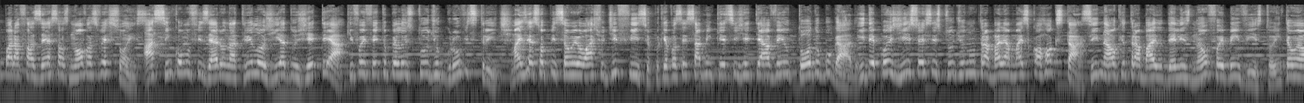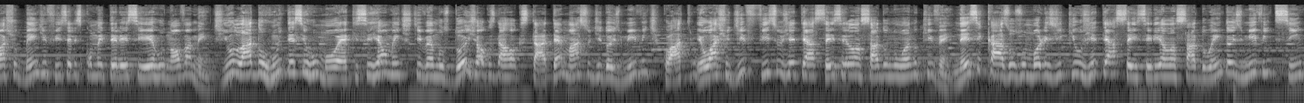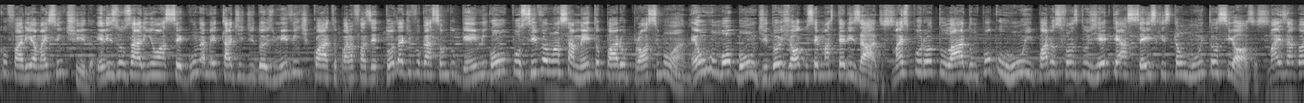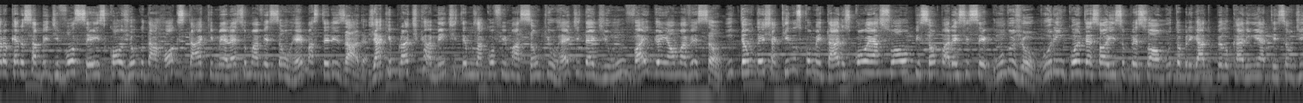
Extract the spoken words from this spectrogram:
para fazer essas novas versões, assim como fizeram na trilogia do GTA, que foi feito pelo estúdio Groove Street. Mas essa opção eu acho difícil, porque vocês sabem que esse GTA veio todo bugado. E depois disso, esse estúdio não trabalha mais com a Rockstar, sinal que o trabalho deles não foi bem visto. Então eu acho bem difícil eles cometerem esse erro novamente. E o lado ruim desse rumor é que se realmente tivermos dois jogos da Rockstar até março de 2024, eu acho difícil o GTA 6 ser lançado no ano que vem. Nesse caso, os rumores de que o GTA 6 seria lançado em 2025 faria mais sentido. Eles usariam a segunda metade de 2024 para fazer toda a divulgação do game com o possível lançamento para o próximo ano. É um rumor bom de dois jogos remasterizados, mas por outro lado, um pouco ruim para os fãs do GTA 6 que estão muito ansiosos. Mas agora eu quero saber de vocês qual jogo da Rockstar que merece uma versão remasterizada, já que praticamente temos a confirmação que o Red Dead 1 vai ganhar uma versão. Então deixa aqui nos comentários qual é a sua opção para esse segundo jogo. Por enquanto é só isso, pessoal. Muito obrigado pelo carinho e atenção de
